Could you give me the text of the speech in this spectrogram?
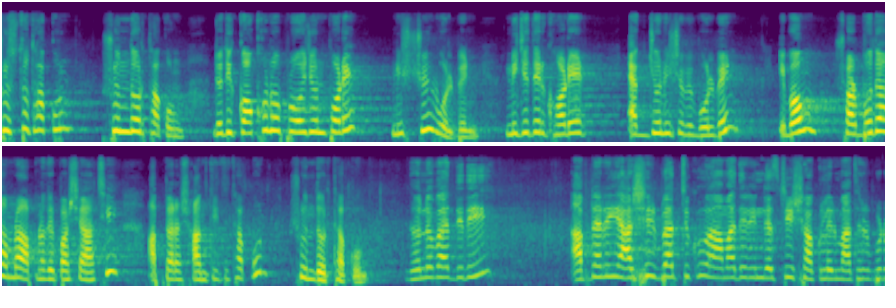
সুস্থ থাকুন, সুন্দর থাকুন। যদি কখনো প্রয়োজন পড়ে, নিশ্চয়ই বলবেন। নিজেদের ঘরের একজন হিসেবে বলবেন এবং সর্বদা আমরা আপনাদের পাশে আছি। আপনারা শান্তিতে থাকুন, সুন্দর থাকুন। ধন্যবাদ দিদি। আপনার এই আশীর্বাদটুকু আমাদের ইন্ডাস্ট্রির সকলের মাথার উপর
